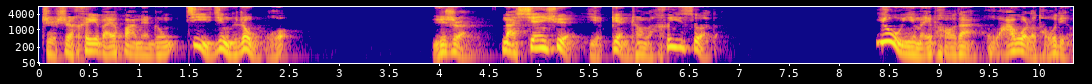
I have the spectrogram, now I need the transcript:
只是黑白画面中寂静的肉搏。于是，那鲜血也变成了黑色的。又一枚炮弹划过了头顶。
